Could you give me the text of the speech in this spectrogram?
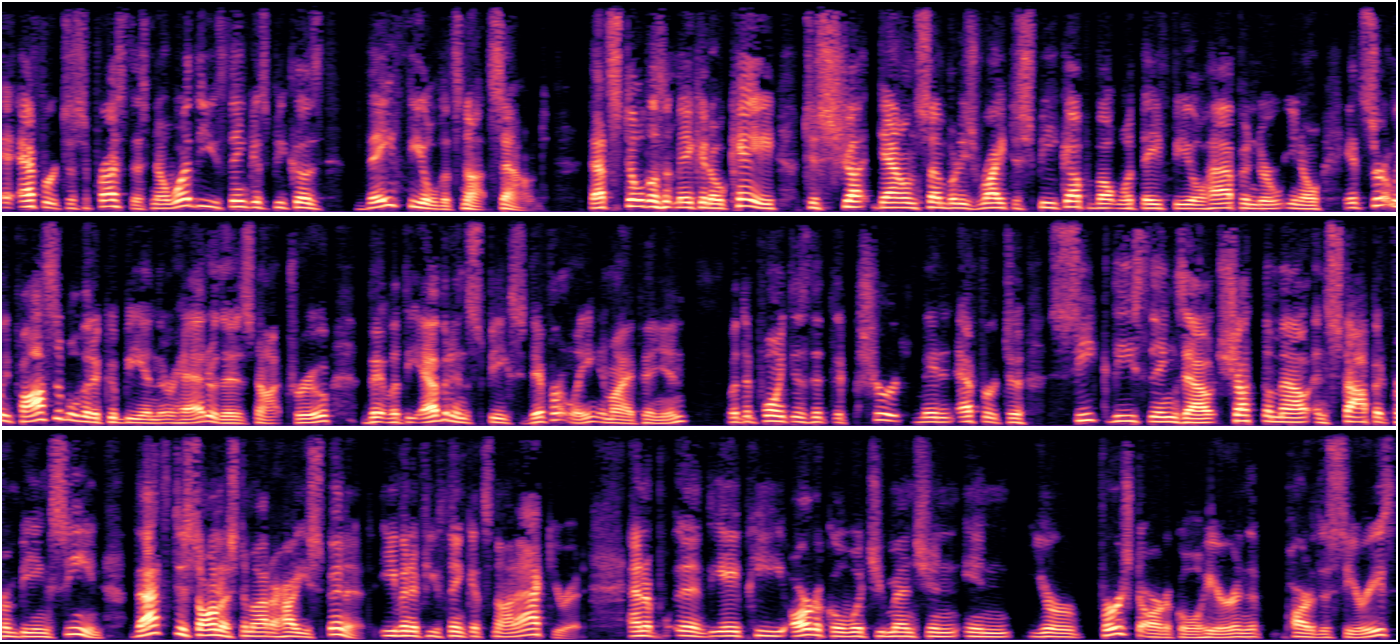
effort to suppress this. Now, whether you think it's because they feel that's not sound, that still doesn't make it okay to shut down somebody's right to speak up about what they feel happened or you know it's certainly possible that it could be in their head or that it's not true but, but the evidence speaks differently in my opinion but the point is that the church made an effort to seek these things out, shut them out, and stop it from being seen. That's dishonest no matter how you spin it, even if you think it's not accurate. And, and the AP article, which you mentioned in your first article here in the part of the series,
